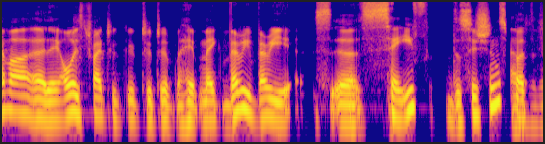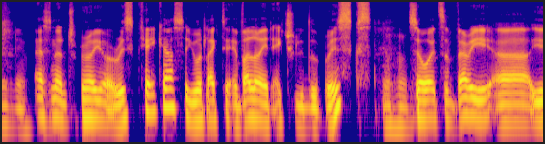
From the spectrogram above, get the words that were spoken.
never uh, they always try to to, to make very very uh, safe decisions. But Absolutely. as an entrepreneur, you're a risk taker, so you would like to evaluate actually the risks. Mhm. So it's a very uh, you,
